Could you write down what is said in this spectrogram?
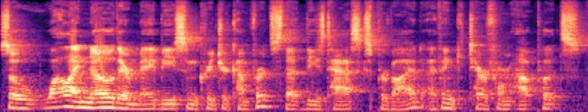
So while I know there may be some creature comforts that these tasks provide, I think Terraform outputs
